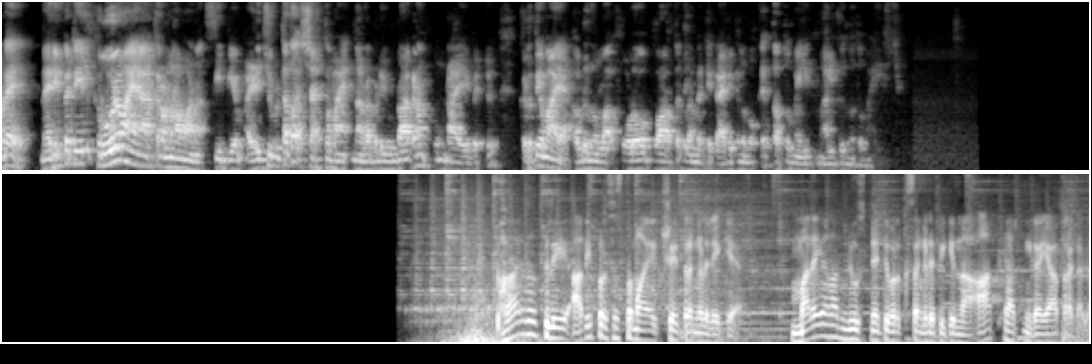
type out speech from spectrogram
അവിടെ നരിപ്പറ്റയിൽ ക്രൂരമായ ആക്രമണമാണ് സി പി എം അഴിച്ചുവിട്ടത്. ശക്തമായ നടപടി ഉണ്ടാകണം ഉണ്ടായേ പറ്റൂ. കൃത്യമായ അവിടെ നിന്നുള്ള ഫോളോ അപ്പ് വാർത്തകളും മറ്റു കാര്യങ്ങളും ഒക്കെ തത്വമയിൽ നൽകുന്നതുമായിരിക്കും. ഭാരതത്തിലെ അതിപ്രശസ്തമായ ക്ഷേത്രങ്ങളിലേക്ക് മലയാളം ന്യൂസ് നെറ്റ്വർക്ക് സംഘടിപ്പിക്കുന്ന ആധ്യാത്മിക യാത്രകൾ.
